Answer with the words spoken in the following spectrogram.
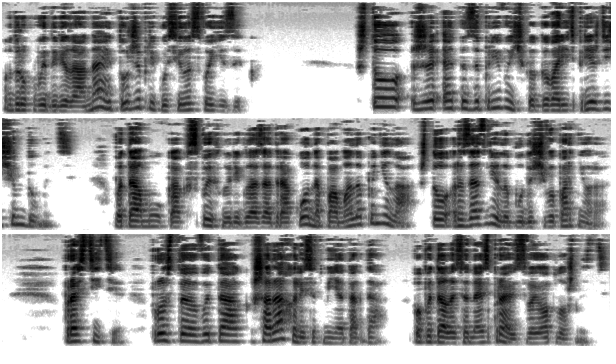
Вдруг выдавила она и тут же прикусила свой язык. Что же это за привычка говорить прежде, чем думать? Потому как вспыхнули глаза дракона, Памела поняла, что разозлила будущего партнера. «Простите, просто вы так шарахались от меня тогда», — попыталась она исправить свою оплошность.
